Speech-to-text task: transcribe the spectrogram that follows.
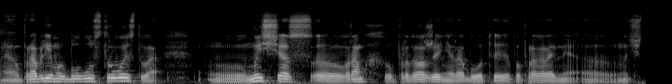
э, проблемах благоустройства, э, мы сейчас в рамках продолжения работы по программе значит,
